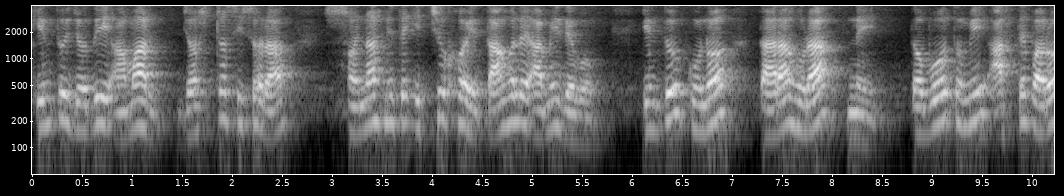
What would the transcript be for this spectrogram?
কিন্তু যদি আমার জ্যেষ্ঠ শিষ্যরা সন্ন্যাস নিতে ইচ্ছুক হয়, তাহলে আমি দেব। কিন্তু কোনো তাড়াহুড়া নেই। তবুও তুমি আসতে পারো,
